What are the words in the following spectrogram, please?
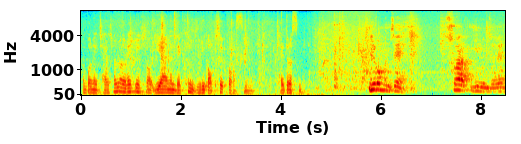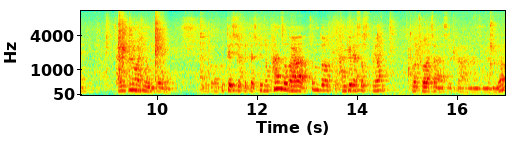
한 번에 잘 설명을 해주셔서 이해하는데 큰 무리가 없을 것 같습니다. 잘 들었습니다. 1번 문제, 수학 2 문제 잘 설명하셨는데 어, 그때 지적했다시피 좀 판서가 좀더 간결했었으면 더 좋았지 않았을까 하는 생각이요.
